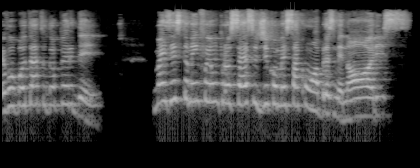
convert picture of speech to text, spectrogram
eu vou botar tudo a perder. Mas esse também foi um processo de começar com obras menores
